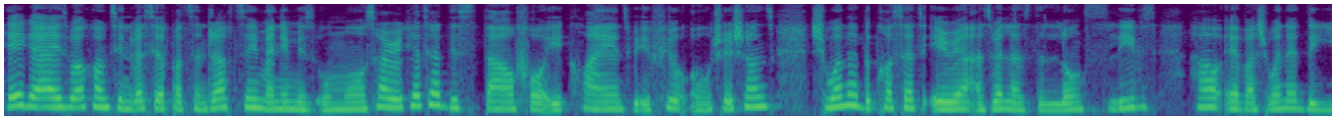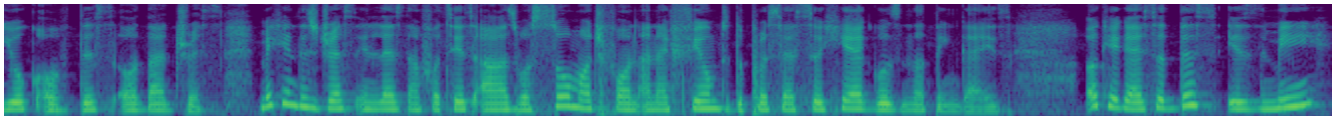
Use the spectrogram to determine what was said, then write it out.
Hey guys, welcome to University of Pattern Drafting. My name is Umo. So I recreated this style for a client with a few alterations. She wanted the corset area as well as the long sleeves. However, she wanted the yoke of this other dress. Making this dress in less than 48 hours was so much fun and I filmed the process. So here goes nothing guys. Okay guys, so this is me.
